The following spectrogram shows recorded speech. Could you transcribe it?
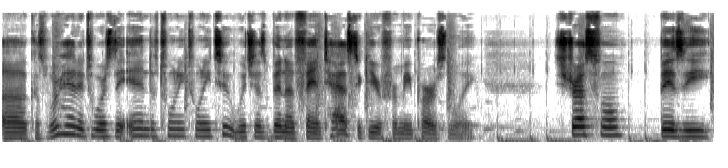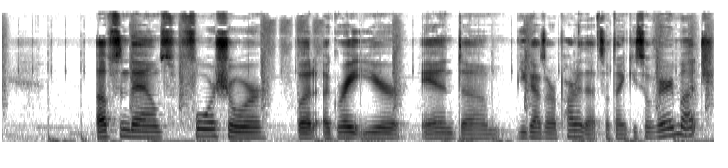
Because uh, we're headed towards the end of 2022, which has been a fantastic year for me personally. Stressful, busy, ups and downs for sure, but a great year. And um, you guys are a part of that. So thank you so very much.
